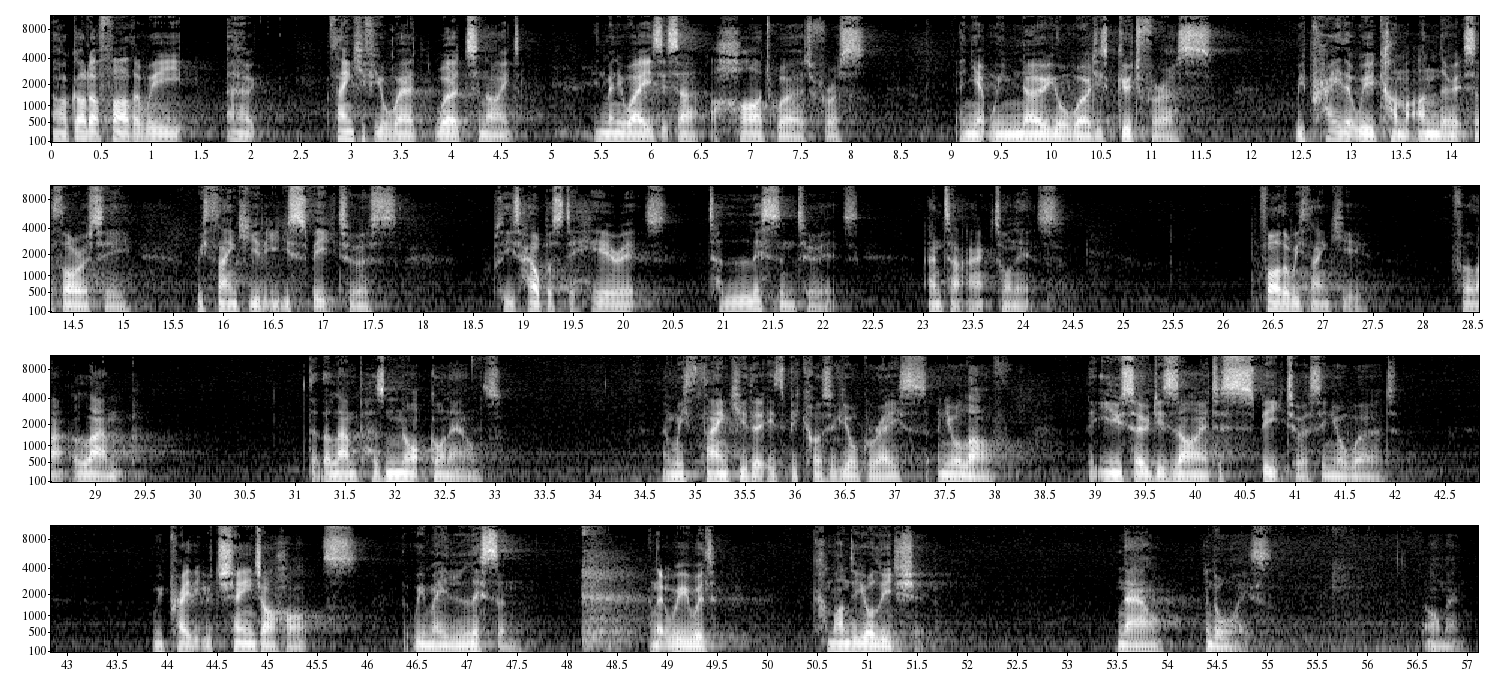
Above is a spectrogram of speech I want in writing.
Our God, our Father, we uh, thank you for your word, word, tonight. In many ways, it's a, a hard word for us, and yet we know your word is good for us. We pray that we come under its authority. We thank you that you speak to us. Please help us to hear it, to listen to it, and to act on it. Father, we thank you for that lamp that the lamp has not gone out. And we thank you that it's because of your grace and your love that you so desire to speak to us in your word. We pray that you change our hearts, that we may listen, and that we would come under your leadership now and always. Amen.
